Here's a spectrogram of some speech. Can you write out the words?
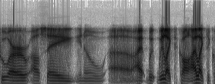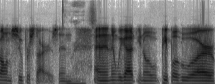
who are, I'll say, you know, uh, I we, we like to call I like to call them superstars, and right. and then we got you know people who are,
